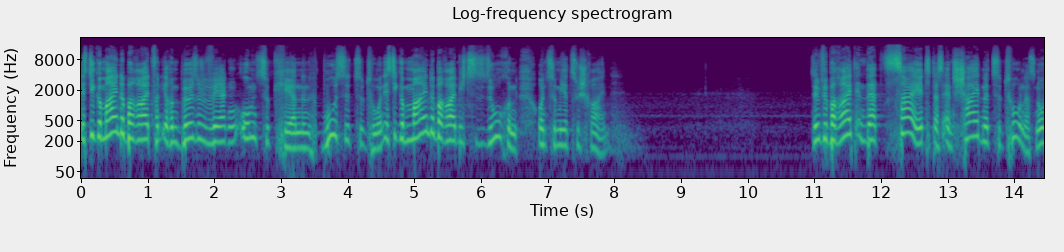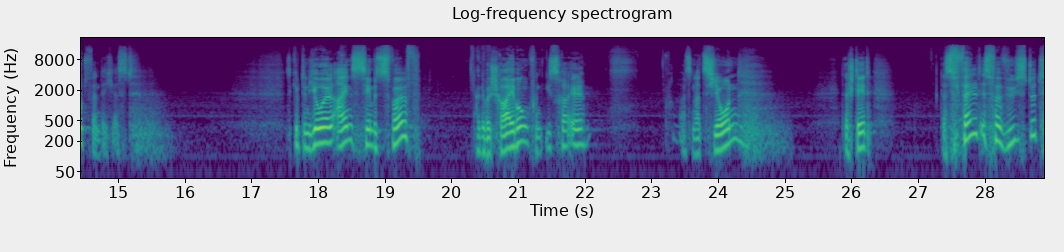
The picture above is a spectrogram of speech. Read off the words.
Ist die Gemeinde bereit, von ihren bösen Werken umzukehren, Buße zu tun? Ist die Gemeinde bereit, mich zu suchen und zu mir zu schreien? Sind wir bereit, in der Zeit das Entscheidende zu tun, das notwendig ist? Es gibt in Joel 1, 10 bis 12 eine Beschreibung von Israel als Nation. Da steht, das Feld ist verwüstet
